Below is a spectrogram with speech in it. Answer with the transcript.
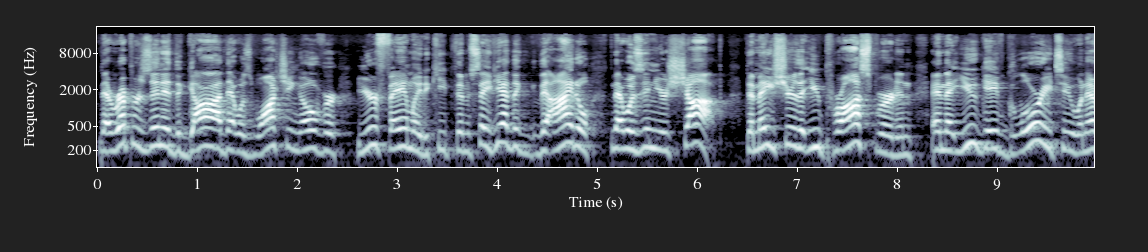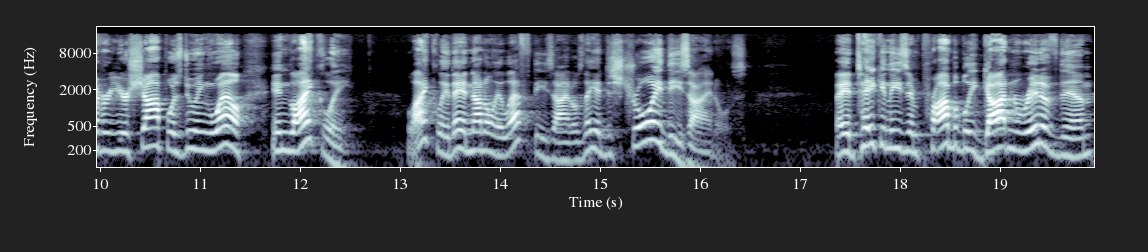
that represented the God that was watching over your family to keep them safe. You had the, the idol that was in your shop that made sure that you prospered and, and that you gave glory to whenever your shop was doing well. And likely, likely they had not only left these idols, they had destroyed these idols. They had taken these and probably gotten rid of them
